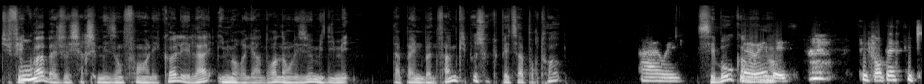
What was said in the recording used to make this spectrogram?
Tu fais mhm. quoi? Bah, Je vais chercher mes enfants à l'école. Et là, il me regarde droit dans les yeux, me dit Mais t'as pas une bonne femme qui peut s'occuper de ça pour toi? Ah oui. C'est beau quand bah même. Hein c'est fantastique.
